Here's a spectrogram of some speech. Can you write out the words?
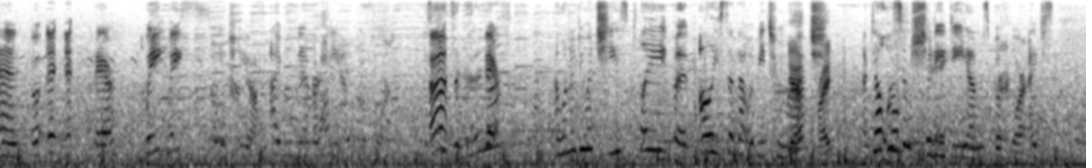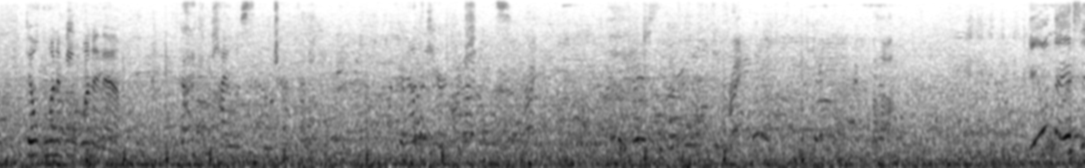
And uh, eh, eh, there. Wait, wait. I've never DM'd before. Is Ah, pizza good enough? there. I want to do a cheese plate, but Ollie said that would be too Yeah, much. right. I've dealt with some shitty DMs before. I just don't want to be one of them. I've got to compile a soundtrack for me. Print out the character sheets. ¿Qué onda ese?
